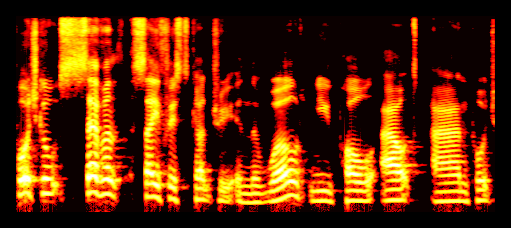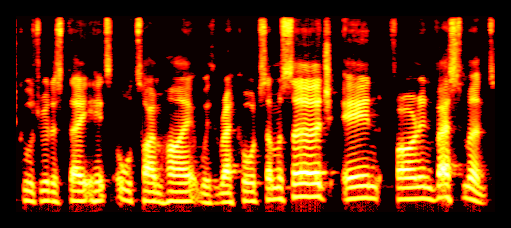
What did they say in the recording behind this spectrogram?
Portugal, seventh safest country in the world. New poll out, and Portugal's real estate hits all time high with record summer surge in foreign investment.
